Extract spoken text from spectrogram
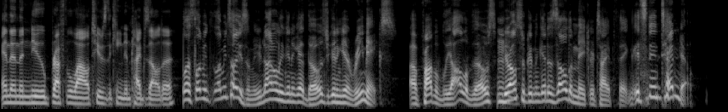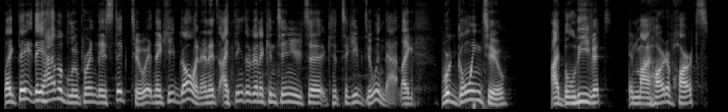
and then the new Breath of the Wild Tears of the Kingdom type Zelda. Plus, let me let me tell you something. You're not only going to get those, you're going to get remakes of probably all of those. Mhm. You're also going to get a Zelda Maker type thing. It's Nintendo. Like they they have a blueprint, they stick to it, and they keep going. And it's I think they're going to continue to to keep doing that. Like we're going to, I believe it in my heart of hearts.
